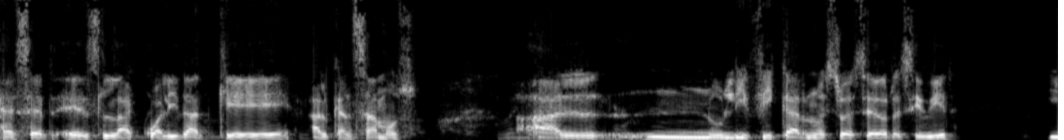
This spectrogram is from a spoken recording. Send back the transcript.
Gesed es la cualidad que alcanzamos al nulificar nuestro deseo de recibir y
